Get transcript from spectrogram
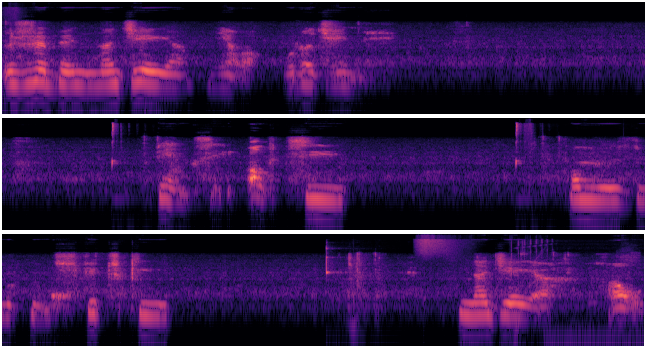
żeby nadzieja miała urodziny. Więcej opcji. Pomóc zwykłym świeczki. Nadzieja. Hał.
